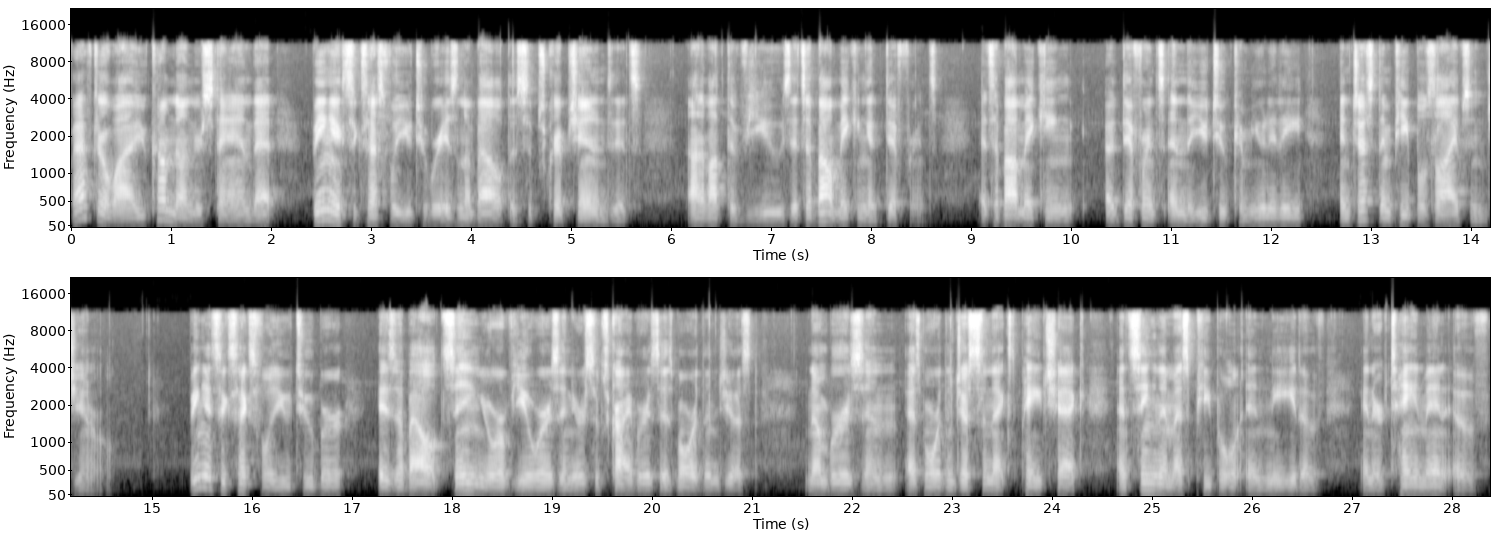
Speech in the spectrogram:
But after a while, you come to understand that being a successful YouTuber isn't about the subscriptions, it's not about the views, it's about making a difference. It's about making a difference in the YouTube community and just in people's lives in general. Being a successful YouTuber is about seeing your viewers and your subscribers as more than just numbers and as more than just the next paycheck and seeing them as people in need of entertainment, of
